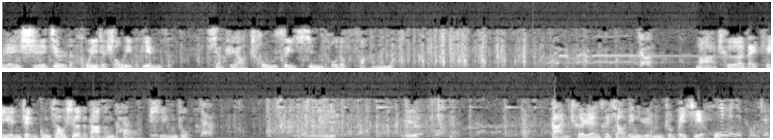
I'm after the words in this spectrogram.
人使劲的挥着手里的鞭子，像是要抽碎心头的烦闷。马车在天云镇供销社的大门口停住了。赶车人和小凌云准备卸货。谢谢你，同志。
